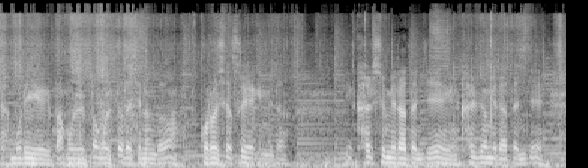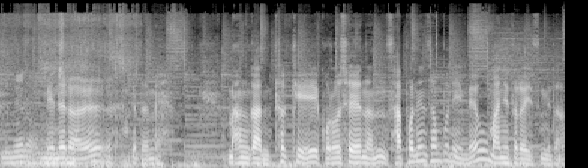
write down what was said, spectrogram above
자, 물이 여기 방울방울 떨어지는 거 고로쇠 수액입니다. 이 칼슘이라든지 칼륨이라든지 미네랄. 미네랄 그다음에 망간 특히 고로쇠에는 사포닌 성분이 매우 많이 들어 있습니다.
